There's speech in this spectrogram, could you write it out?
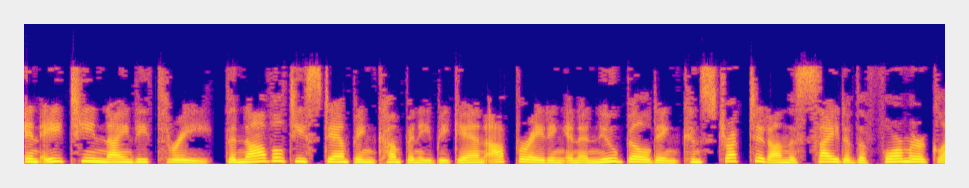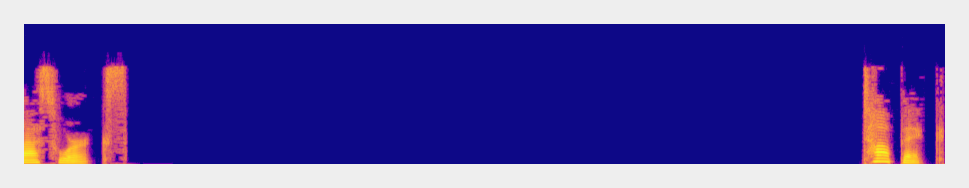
In 1893, the Novelty Stamping Company began operating in a new building constructed on the site of the former glassworks. Topic:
